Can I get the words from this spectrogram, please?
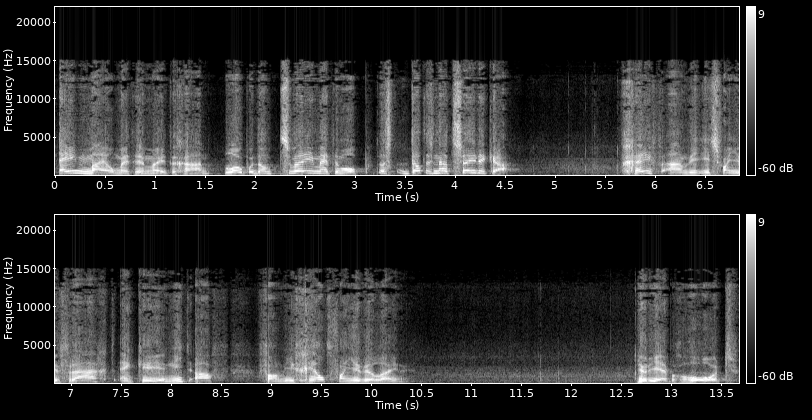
één mijl met hem mee te gaan, lopen dan twee met hem op. Dat is, dat is het CDK. Geef aan wie iets van je vraagt en keer je niet af van wie geld van je wil lenen. Jullie hebben gehoord,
